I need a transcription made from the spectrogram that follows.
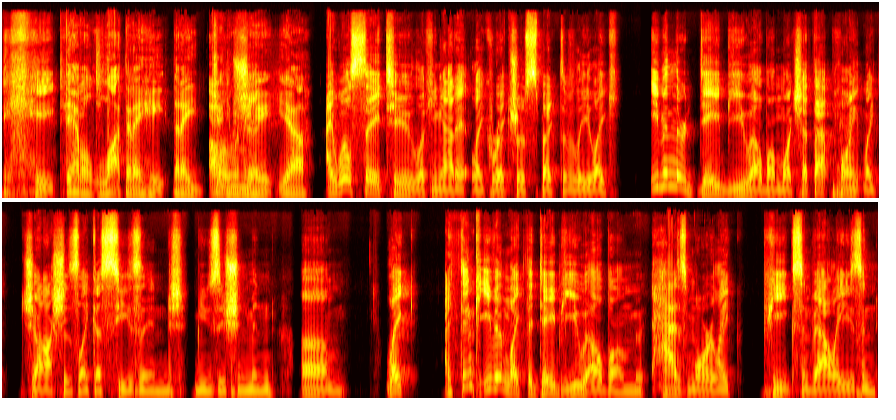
hate. They have a lot that I hate, that I Oh, genuinely shit. hate. Yeah. I will say too, looking at it like retrospectively, like even their debut album, which at that point, like Josh is like a seasoned musician man. Um, like I think even like the debut album has more like peaks and valleys and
